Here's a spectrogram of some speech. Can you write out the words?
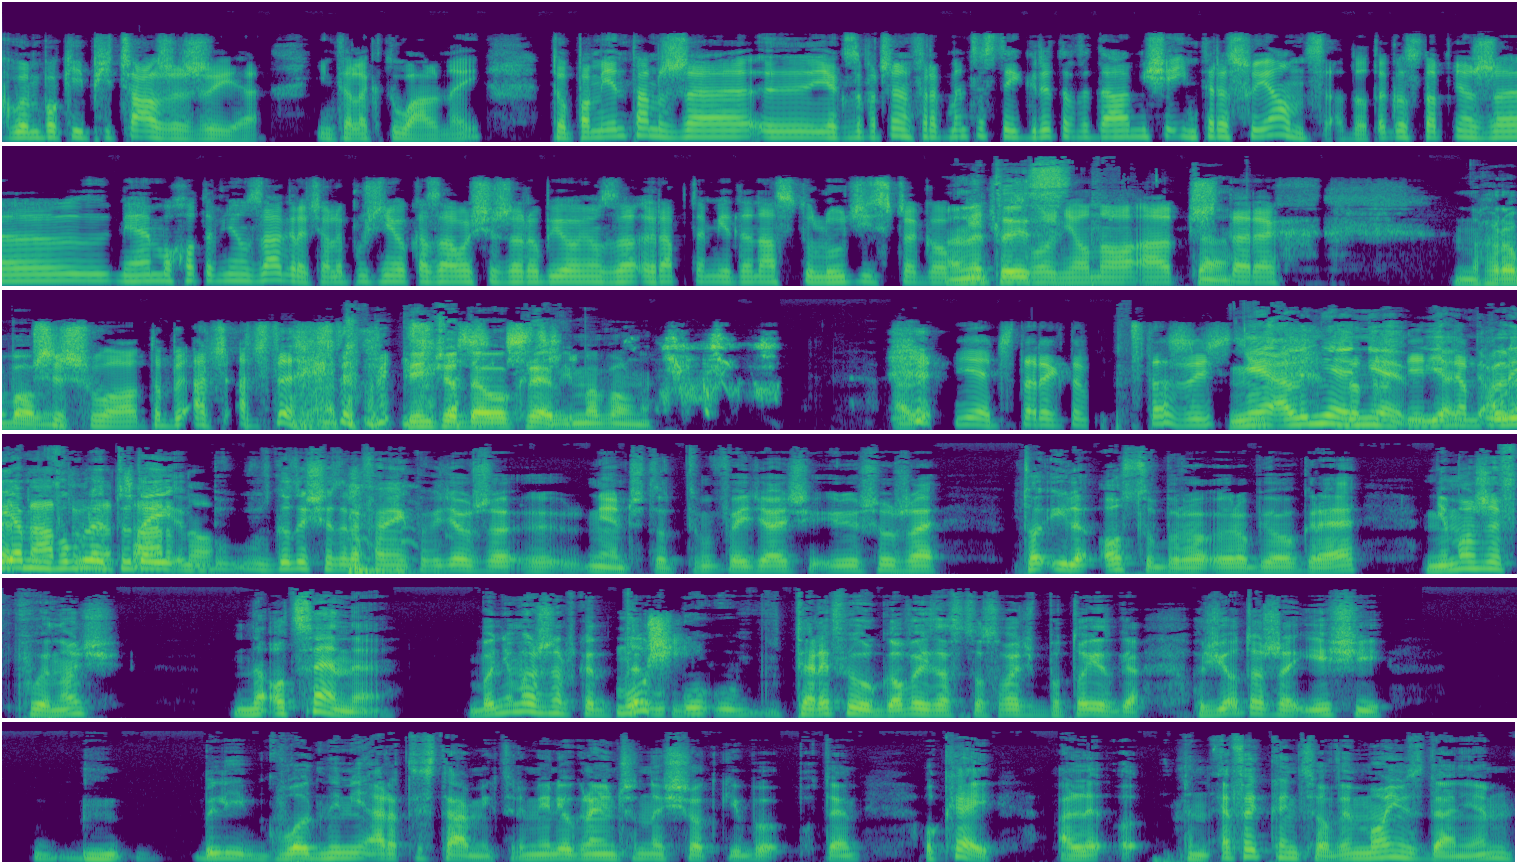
głębokiej pieczarze żyję intelektualnej, to pamiętam, że y, jak zobaczyłem fragmenty z tej gry, to wydała mi się interesująca. Do tego stopnia, że miałem ochotę w nią zagrać, ale później okazało się, że robiło ją za, raptem 11 ludzi, z czego Ale pięciu to jest- zwolniono, a czterech No chorobowy. przyszło. To by, a, a czterech to byli Pięć oddało krew i ma wolne. Nie, czterech to starzyści. Nie, ale nie, nie. Zatrudnieni Ja, ale ja bym w ogóle tutaj, zgodzę się z Rafałem, jak powiedział, że, y, nie wiem, czy to ty powiedziałeś już, że to ile osób ro, robiło grę, nie może wpłynąć na ocenę. Bo nie możesz na przykład te, Musi. u, u, taryfy ulgowej zastosować, bo to jest gra. Chodzi o to, że jeśli byli głodnymi artystami, którzy mieli ograniczone środki, bo potem, okej, ale o, ten efekt końcowy, moim zdaniem,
